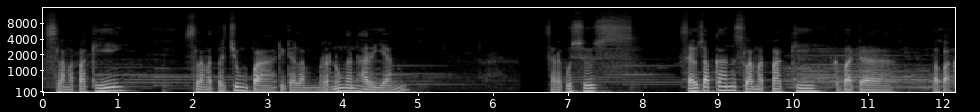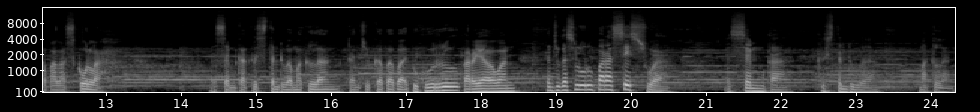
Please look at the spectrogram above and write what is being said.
Selamat pagi, selamat berjumpa di dalam renungan harian. Secara khusus, saya ucapkan selamat pagi kepada Bapak Kepala Sekolah SMK Kristen 2 Magelang dan juga Bapak Ibu Guru, karyawan, dan juga seluruh para siswa SMK Kristen 2 Magelang.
